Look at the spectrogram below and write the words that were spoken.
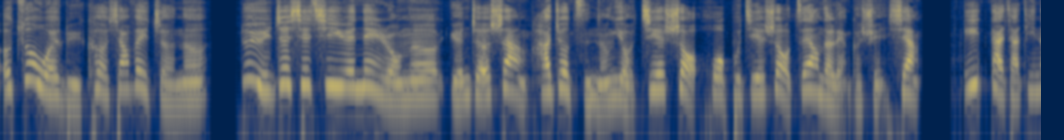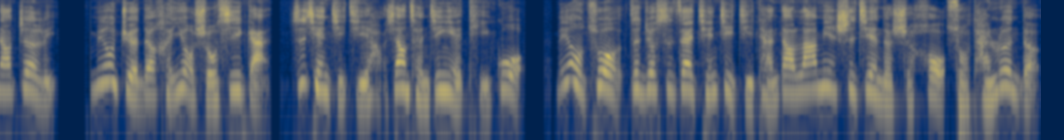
而作为旅客消费者呢，对于这些契约内容呢，原则上他就只能有接受或不接受这样的两个选项。咦，大家听到这里，没有觉得很有熟悉感？之前几集好像曾经也提过，没有错，这就是在前几集谈到拉面事件的时候所谈论的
